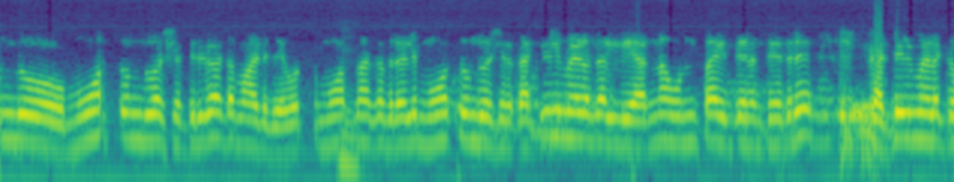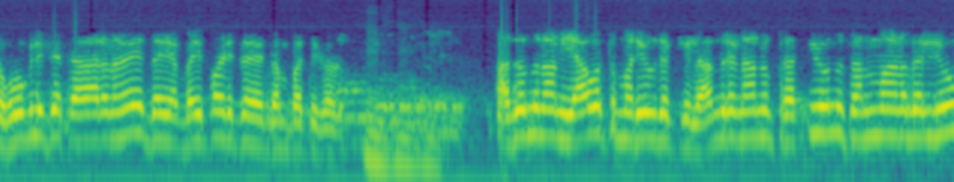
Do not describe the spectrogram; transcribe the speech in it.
ಒಂದು ಮೂವತ್ತೊಂದು ವರ್ಷ ತಿರುಗಾಟ ಮಾಡಿದೆ. ಒಟ್ಟು ಮೂವತ್ನಾಲ್ಕರಲ್ಲಿ ಮೂವತ್ತೊಂದು ವರ್ಷ ಕಟೀಲು ಮೇಳದಲ್ಲಿ ಅನ್ನ ಉಂಟಾ ಇದ್ದೇನೆ ಅಂತ ಹೇಳಿದ್ರೆ ಕಟೀಲ್ ಮೇಳಕ್ಕೆ ಹೋಗ್ಲಿಕ್ಕೆ ಕಾರಣವೇ ದಯ ಬೈಪಾಡಿದ ದಂಪತಿಗಳು. ಅದೊಂದು ನಾನು ಯಾವತ್ತೂ ಮರೆಯುವುದಕ್ಕಿಲ್ಲ. ಅಂದ್ರೆ ನಾನು ಪ್ರತಿಯೊಂದು ಸನ್ಮಾನದಲ್ಲಿಯೂ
